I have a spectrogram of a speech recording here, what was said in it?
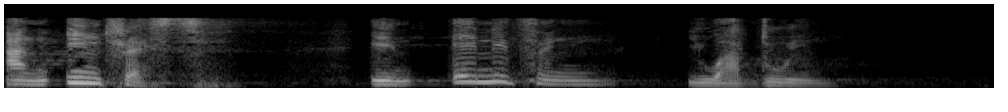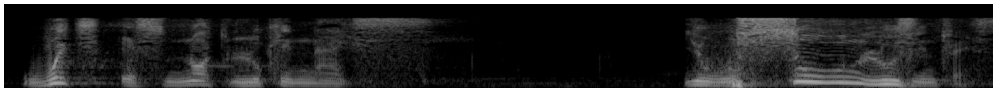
an interest in anything you are doing which is not looking nice. You will soon lose interest.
